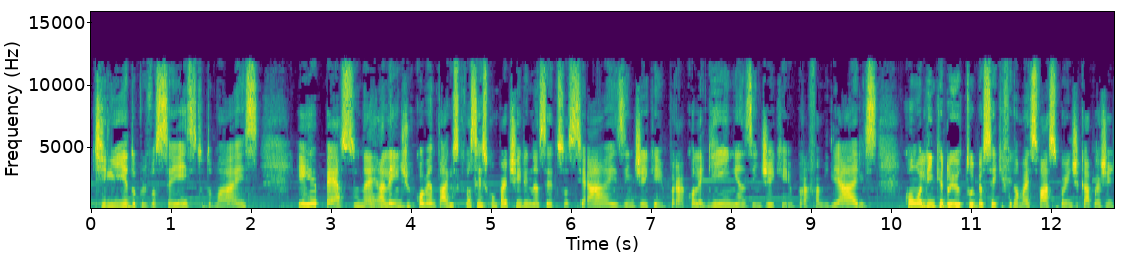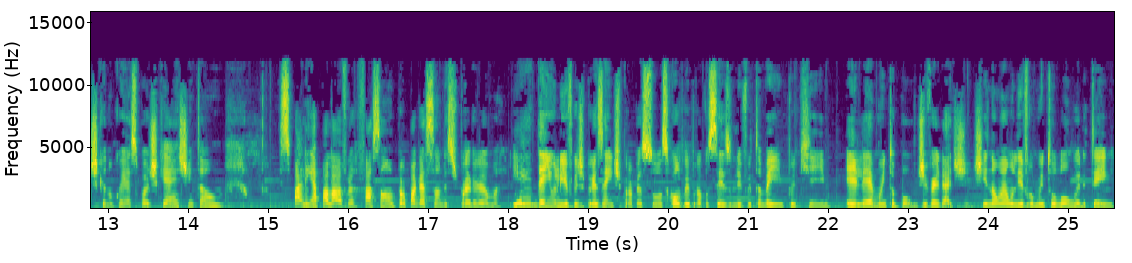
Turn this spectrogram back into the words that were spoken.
querido por vocês e tudo mais. E peço, né, além de comentários, que vocês compartilhem nas redes sociais, indiquem para coleguinhas, indiquem para familiares. Com o link do YouTube eu sei que fica mais fácil para indicar para gente que não conhece podcast, então espalhem a palavra, façam a propagação deste programa e deem um livro de presente para pessoas. Comprem para vocês o livro também, porque ele é muito bom, de verdade, gente. E não é um livro muito longo, ele tem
